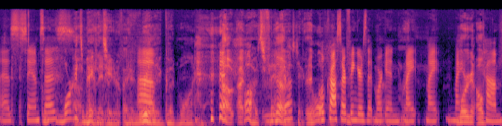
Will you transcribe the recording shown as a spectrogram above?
as Sam says. Morgan's Oh, making they'd some hate it if I had- really good wine. oh, I, Oh, it's fantastic. I it- love We'll it. cross our fingers that Morgan might might might Morgan, I'll, come.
